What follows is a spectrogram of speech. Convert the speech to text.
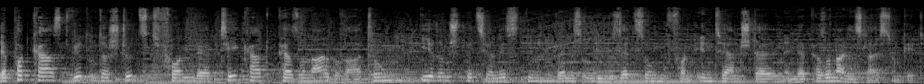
Der Podcast wird unterstützt von der TCAT Personalberatung, ihrem Spezialisten, wenn es um die Besetzung von internen Stellen in der Personaldienstleistung geht.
